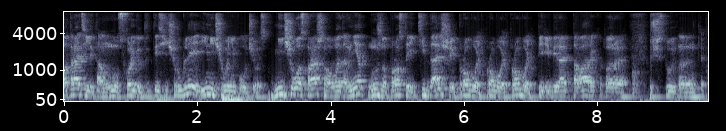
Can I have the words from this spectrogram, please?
потратили там, ну, сколько-то тысяч рублей, и ничего не получилось. Ничего страшного в этом нет, нужно просто идти дальше и пробовать, пробовать, пробовать, перебирать товары, которые существуют на рынке.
